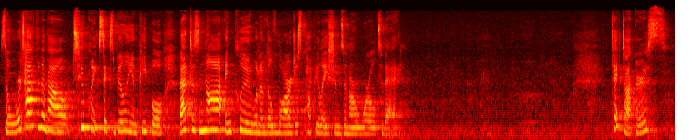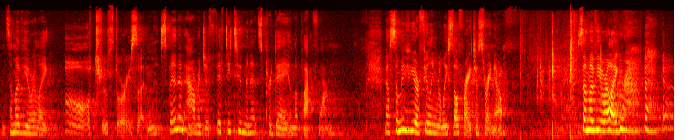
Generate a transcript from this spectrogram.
So when we're talking about 2.6 billion people, that does not include one of the largest populations in our world today. TikTokers, and some of you are like, oh, true story, Sutton, spend an average of 52 minutes per day in the platform. Now, some of you are feeling really self righteous right now. Some of you are like, Rebecca,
